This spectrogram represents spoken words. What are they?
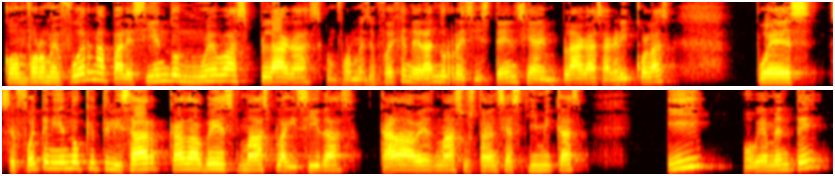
conforme fueron apareciendo nuevas plagas, conforme se fue generando resistencia en plagas agrícolas, pues se fue teniendo que utilizar cada vez más plaguicidas, cada vez más sustancias químicas y obviamente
